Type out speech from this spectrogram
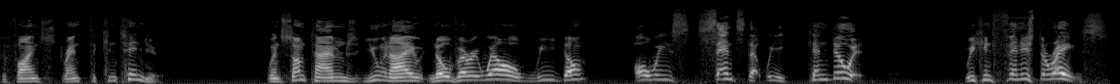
to find strength to continue when sometimes you and I know very well we don't always sense that we can do it? We can finish the race.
